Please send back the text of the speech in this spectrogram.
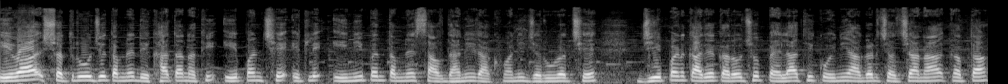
એવા શત્રુઓ જે તમને દેખાતા નથી, એ પણ છે, એટલે એની પણ તમને સાવધાની રાખવાની જરૂરત છે. જે પણ કાર્ય કરો છો, પહેલાંથી કોઈની આગળ ચર્ચા ના કરતા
